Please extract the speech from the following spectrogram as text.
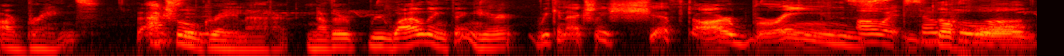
our brains. The actual Absolutely. gray matter. Another rewilding thing here, we can actually shift our brains. Oh, it's so the cool. Whole,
